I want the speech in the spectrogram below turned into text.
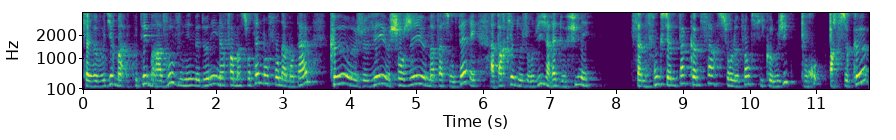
qu'elle va vous dire bah écoutez bravo, vous venez de me donner une information tellement fondamentale que je vais changer ma façon de faire et à partir d'aujourd'hui j'arrête de fumer. Ça ne fonctionne pas comme ça sur le plan psychologique pour, parce que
